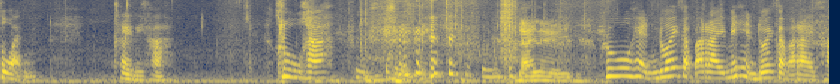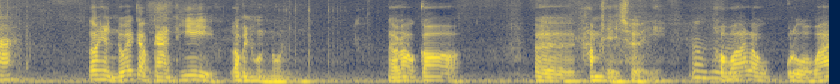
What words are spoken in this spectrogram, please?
ส่วน ใครดีคะครูคะได้เลย ครูเห็นด้วยกับอะไรไม่เห็นด้วยกับอะไรคะเราเห็นด้วยกับการที่เราเป็นห่วงนนท์แล้วเราก็ เออทำเฉยอือๆฮึเพราะว่าเรากลัวว่า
